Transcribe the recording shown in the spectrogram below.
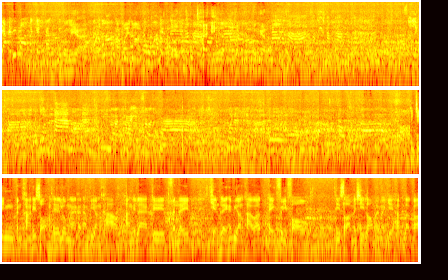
อยากให้พี่ปอนมาเก็บกันตรงนี้อะ ไว้นอตตกใจ ตรงเนี้ยเหรอ เสิร์ฟเลยค่ะคุณตาค่ะเสิร์ฟค่ะอินเสิร์ฟค่ะคนนั้นนะคะหนึ่งสามขอบคุณค่ะ จริงๆ เป็นครั้งที่ 2 ที่ได้ร่วมงานกับทาง Beyond Cloud ครั้งที่แรกที่เป็นได้เขียนเพลงให้ Beyond Cloud ก็เพลง Free Fall ที่สล็อตแมชชีร้องไปเมื่อกี้ครับ แล้วก็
